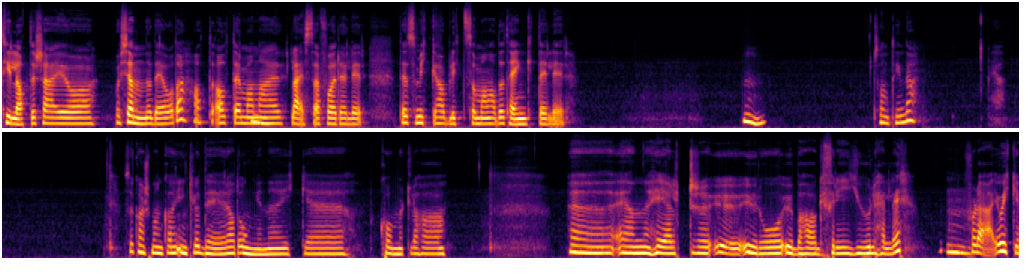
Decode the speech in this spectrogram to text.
tillater seg å, å kjenne det òg, da. At alt det man er lei seg for, eller det som ikke har blitt som man hadde tenkt, eller mm. sånne ting, da. Så kanskje man kan inkludere at ungene ikke kommer til å ha eh, en helt uh, uro- og ubehagfri jul heller. For det er jo ikke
